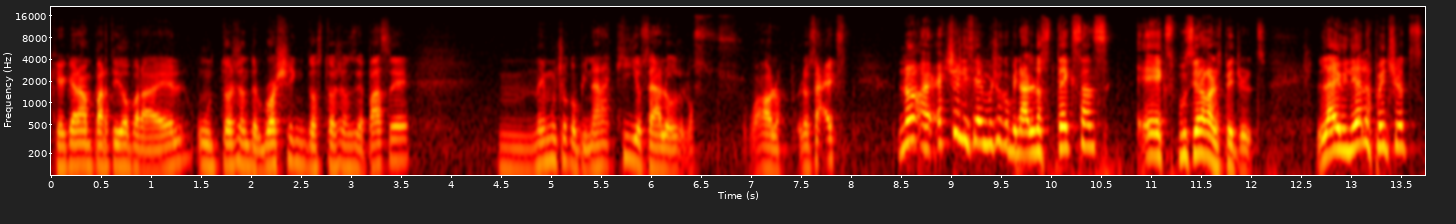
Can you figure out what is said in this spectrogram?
qué gran partido para él. Un touchdown de rushing, dos touchdowns de pase. Mm, no hay mucho que opinar aquí. O sea, los. wow, los, no, actually sí hay mucho que opinar. Los Texans expusieron a los Patriots. La debilidad de los Patriots,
